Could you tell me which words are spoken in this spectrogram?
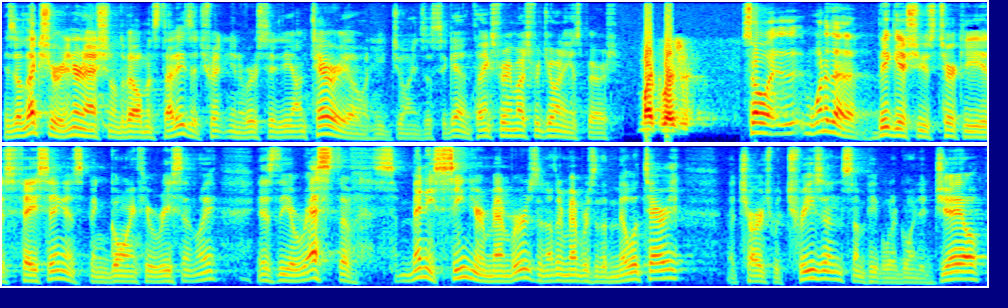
He's a lecturer in international development studies at Trent University, Ontario, and he joins us again. Thanks very much for joining us, Berish. My pleasure. So, uh, one of the big issues Turkey is facing, and it's been going through recently, is the arrest of many senior members and other members of the military uh, charged with treason. Some people are going to jail.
